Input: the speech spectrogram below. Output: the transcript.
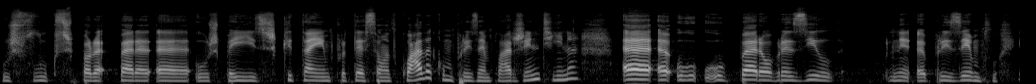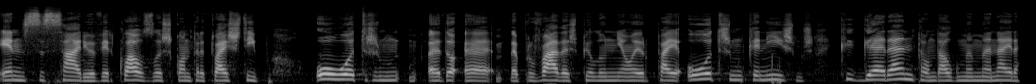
os fluxos para, para uh, os países que têm proteção adequada, como por exemplo a Argentina. Uh, uh, o, o, para o Brasil, por exemplo, é necessário haver cláusulas contratuais tipo ou outros eh, aprovadas pela União Europeia, ou outros mecanismos que garantam de alguma maneira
